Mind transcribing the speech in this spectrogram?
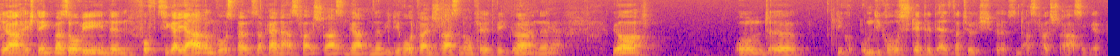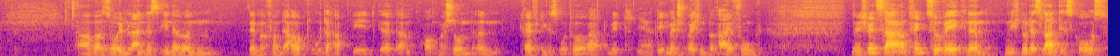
ja, ich denke mal so wie in den 50er Jahren, wo es bei uns noch keine Asphaltstraßen gab, ne, wie die Rotweinstraße noch ein Feldweg war. Ja, ne. ja. ja und äh, die, um die Großstädte, da ist natürlich, äh, sind Asphaltstraßen. Gell. Aber so im Landesinneren, wenn man von der Hauptroute abgeht, gell, da braucht man schon ein kräftiges Motorrad mit ja. dementsprechend Bereifung. Wenn es da anfängt zu regnen, nicht nur das Land ist groß,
